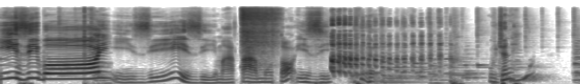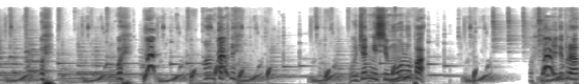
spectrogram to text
easy boy, easy, easy. Matamu toh easy. Hujan nih. Wih, wih, mantap nih. Hujan ngisi mulu pak. Wih, jadi berat.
